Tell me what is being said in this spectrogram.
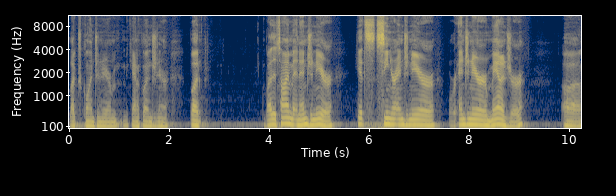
electrical engineer, mechanical engineer. But by the time an engineer hits senior engineer or engineer manager, uh,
